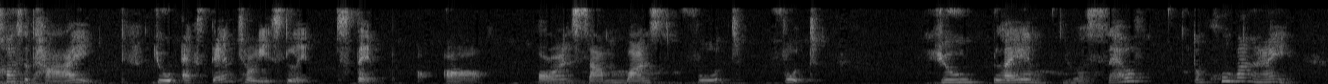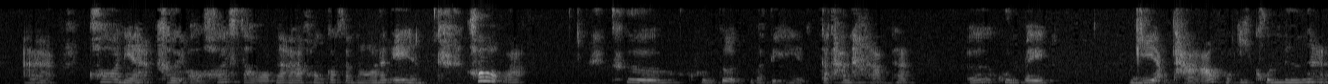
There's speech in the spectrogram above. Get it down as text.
ข้อสุดท้าย you accidentally slip step uh, on someone's foot foot you blame yourself ต้องพูดว่าไงอ่าข้อเนี้ยเคยออกข้อสอบนะคะของกศนนั่นเอง เขาบอกว่า คือคุณเกิดอุบัติเหตุกระทันหันฮะ เออ คุณไปเหยียบเท้าของอีกคนนึงอะ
